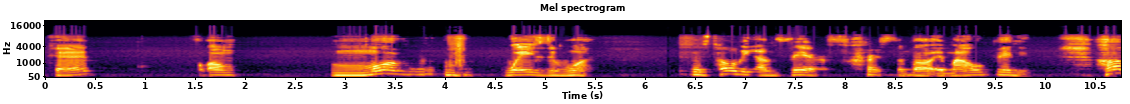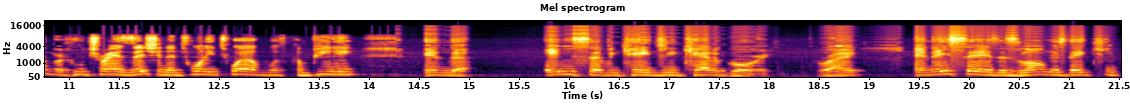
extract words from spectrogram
Okay, um, more ways than one. This is totally unfair, first of all, in my opinion. Hubbard, who transitioned in 2012, was competing in the 87 kg category, right? And they says as long as they keep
